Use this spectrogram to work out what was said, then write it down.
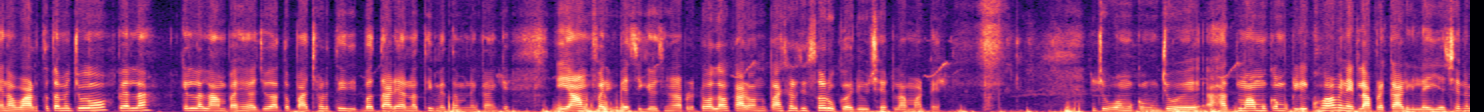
એના વાળ તો તમે જોયો પહેલાં કેટલા લાંબા છે. હજુ આ તો પાછળથી બતાડ્યા નથી મેં તમને, કારણ કે એ આમ ફરી બેસી ગયું છે. આપણે ટોલા કાઢવાનું પાછળથી શરૂ કર્યું છે એટલા માટે. જો અમુક અમુક, જો હાથમાં અમુક અમુક લીખો આવે ને એટલે આપણે કાઢી લઈએ છીએ. ને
